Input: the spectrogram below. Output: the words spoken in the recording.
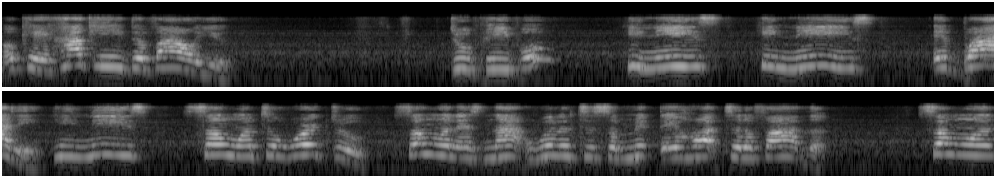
Okay, how can he devour you? Through people. He needs he needs a body. He needs someone to work through. Someone that's not willing to submit their heart to the Father. Someone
